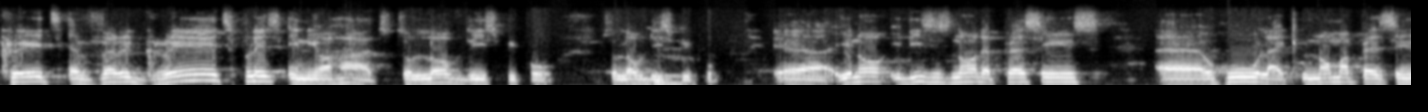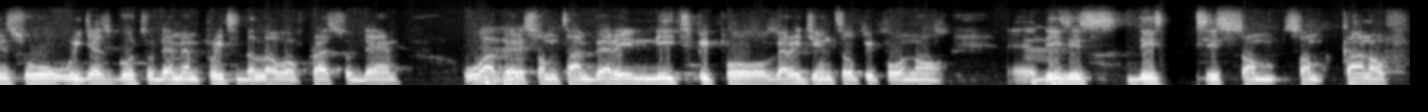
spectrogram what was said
create a very great place in your heart to love these people to love these mm. people uh, you know this is not a persons uh, who like normal persons who we just go to them and preach the love of christ to them who mm-hmm. are very sometimes very neat people very gentle people no uh, mm-hmm. this is this is some some kind of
